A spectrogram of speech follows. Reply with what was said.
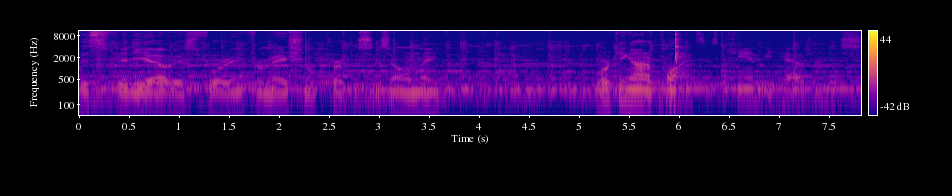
this video is for informational purposes only. Working on appliances can be hazardous.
